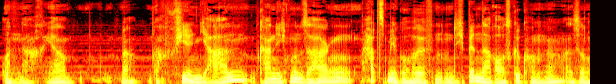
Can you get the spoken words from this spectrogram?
Und nach, ja, ja, nach vielen Jahren kann ich nun sagen, hat's mir geholfen und ich bin da rausgekommen. Ne? Also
